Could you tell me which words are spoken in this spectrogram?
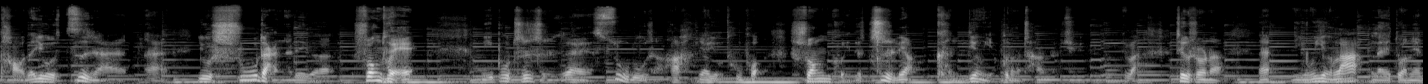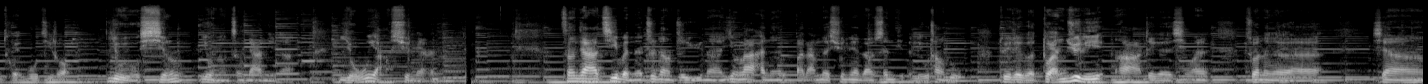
跑的又自然，哎，又舒展的这个双腿，你不只只在速度上哈要有突破，双腿的质量肯定也不能差哪去，对吧？这个时候呢，哎，你用硬拉来锻炼腿部肌肉，又有型，又能增加你的有氧训练的能力。增加基本的质量之余呢，硬拉还能把咱们的训练到身体的流畅度。对这个短距离啊，这个喜欢做那个像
